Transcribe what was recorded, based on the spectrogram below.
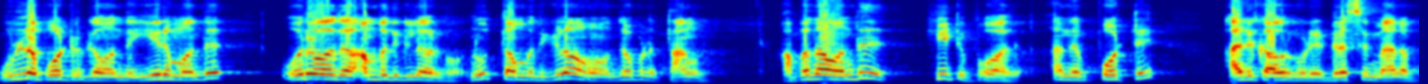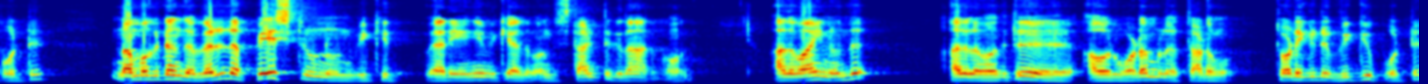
உள்ளே போட்டிருக்க வந்து ஈரம் வந்து ஒரு ஒரு ஐம்பது கிலோ இருக்கும். நூற்றம்பது கிலோ அவன் வந்து பண்ண தாங்கணும். அப்போ தான் வந்து ஹீட்டு போகாது. அந்த போட்டு அதுக்கு அவர்களுடைய ட்ரெஸ்ஸு மேலே போட்டு நம்மக்கிட்ட அந்த வெள்ளை பேஸ்ட் ஒன்று ஒன்று விற்கிது வேறு எங்கேயும் விற்காது அந்த ஸ்டண்ட்டுக்கு தான் இருக்கும் அது. அதை வாங்கிட்டு வந்து அதில் வந்துட்டு அவர் உடம்புல தடவும். தொடக்கிட்டு விக்கு போட்டு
